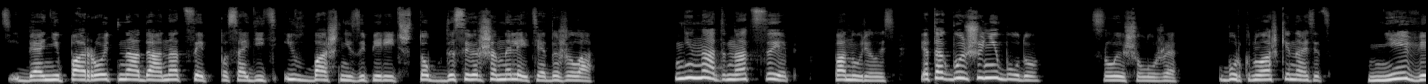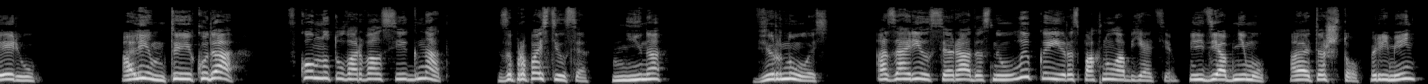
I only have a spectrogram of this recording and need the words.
Тебя не пороть надо, а на цепь посадить и в башне запереть, чтоб до совершеннолетия дожила. Не надо на цепь, понурилась. Я так больше не буду. Слышал уже, буркнул ашкеназец. Не верю. Алим, ты куда? В комнату ворвался Игнат. Запропастился. Нина вернулась. Озарился радостной улыбкой и распахнул объятия. Иди обниму. А это что, ремень?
